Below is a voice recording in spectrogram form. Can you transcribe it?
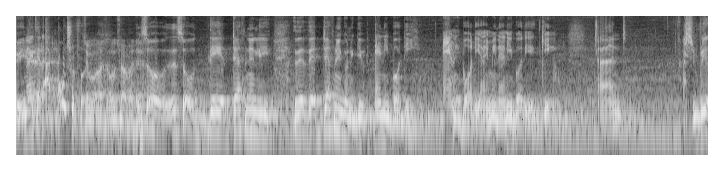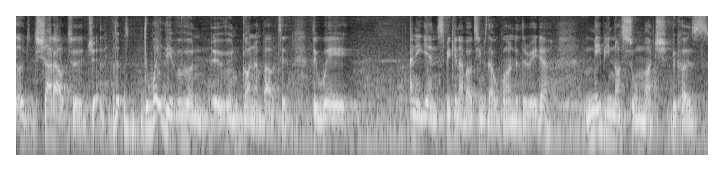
U- United at Old Trafford. So at Old Trafford. Yeah. So, so they're definitely they're, they're definitely going to give anybody, anybody, I mean anybody, a game, and real shout out to the, the way they've even even gone about it, the way, and again speaking about teams that will go under the radar, maybe not so much because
